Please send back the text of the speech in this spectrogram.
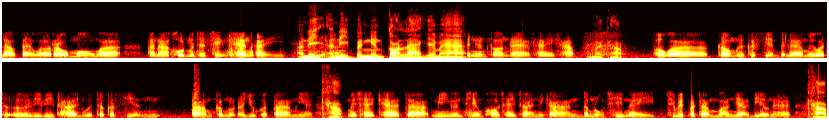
แล้วแต่ว่าเรามองว่าอนาคตมันจะเสี่ยงแค่ไหน อันนี้อันนี้เป็นเงินก้อนแรกใช่ไหมฮะเป็นเงินก้อนแรกใช่ครับนะครับ เพราะว่าเราเมื่อเกษียณไปแล้วไม่ว่าจะเออร์ลี่รีทายหรือว่าจะเกษียณ ตามกำหนดอายุก็ตามเนี่ยครับไม่ใช่แค่จะมีเงินเพียงพอใช้จ่ายในการดำรงชีพในชีวิตประจำวันอย่างเดียวนะฮะครับ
